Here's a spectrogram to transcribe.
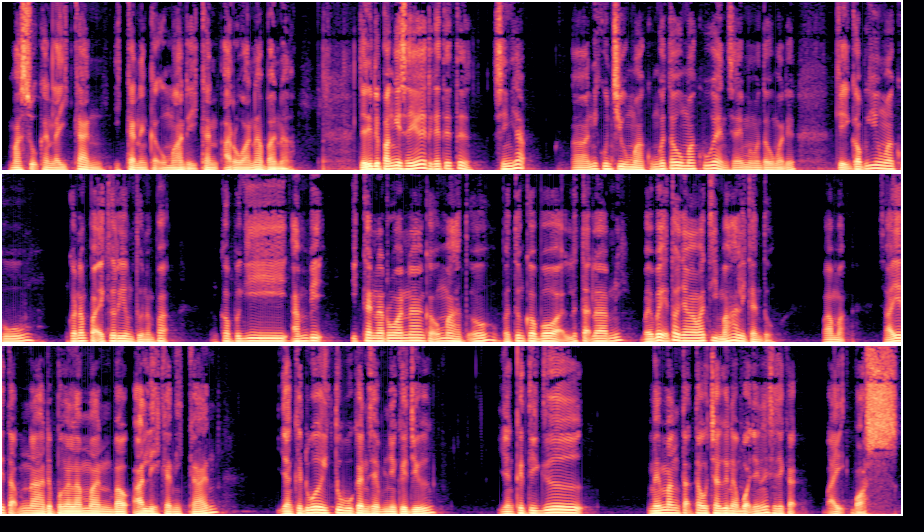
masukkanlah ikan, ikan yang kat rumah dia, ikan arwana bana. Jadi dia panggil saya, dia kata, "Tu, senyap. Uh, ni kunci rumah aku. Kau tahu rumah aku kan?" Saya memang tahu rumah dia. "Okey, kau pergi rumah aku, kau nampak aquarium tu, nampak? Kau pergi ambil ikan arwana kat rumah tu, lepas tu kau bawa letak dalam ni. Baik-baik tau jangan mati, mahal ikan tu." Faham tak? Saya tak pernah ada pengalaman bawa alihkan ikan. Yang kedua itu bukan saya punya kerja. Yang ketiga memang tak tahu cara nak buat macam mana saya cakap baik bos.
